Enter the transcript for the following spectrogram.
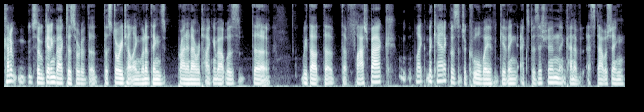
kind of so getting back to sort of the the storytelling. One of the things Brian and I were talking about was the we thought the the flashback like mechanic was such a cool way of giving exposition and kind of establishing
